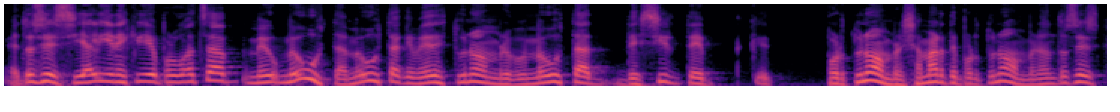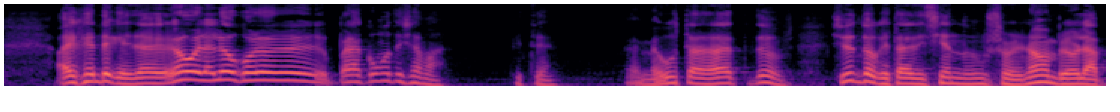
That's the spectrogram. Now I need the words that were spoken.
Entonces, si alguien escribe por WhatsApp, me, gusta, me gusta que me des tu nombre, porque me gusta decirte por tu nombre, llamarte por tu nombre. Entonces, hay gente que hola loco, ¿para cómo te llamas? ¿Viste? Eh, Me gusta. Si yo tengo que estar diciendo un sobrenombre, o la,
